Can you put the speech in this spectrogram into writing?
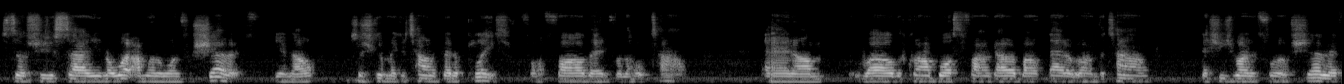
So she decided, you know what, I'm gonna run for sheriff, you know, so she could make a town a better place for her father and for the whole town. And um, while the crime boss found out about that around the town, that she's running for sheriff,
